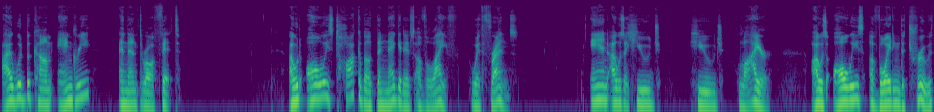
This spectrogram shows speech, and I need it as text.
I would become angry and then throw a fit. I would always talk about the negatives of life with friends. And I was a huge, huge liar. I was always avoiding the truth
